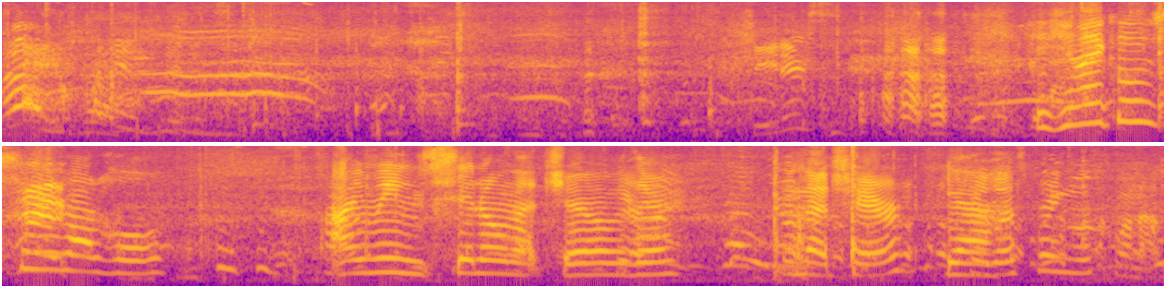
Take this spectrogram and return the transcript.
Hey, what is this? She meters? Hey, can I go sit in that hole? I mean, sit on that chair over there. In that chair? Yeah. Okay, let's bring this one up.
